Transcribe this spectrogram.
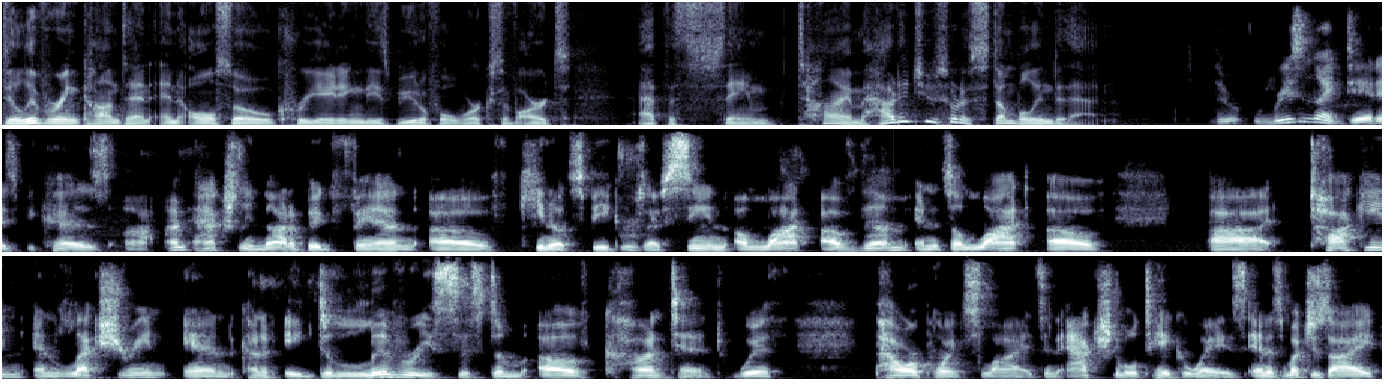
delivering content and also creating these beautiful works of art at the same time. How did you sort of stumble into that? The reason I did is because uh, I'm actually not a big fan of keynote speakers. I've seen a lot of them, and it's a lot of uh, talking and lecturing and kind of a delivery system of content with PowerPoint slides and actionable takeaways. And as much as I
